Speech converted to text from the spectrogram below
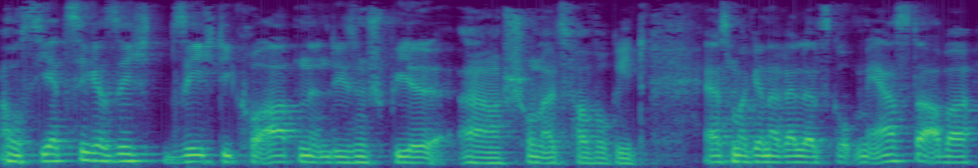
Aus jetziger Sicht sehe ich die Kroaten in diesem Spiel äh, schon als Favorit. Erstmal generell als Gruppenerster, aber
